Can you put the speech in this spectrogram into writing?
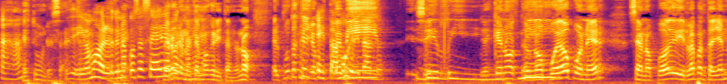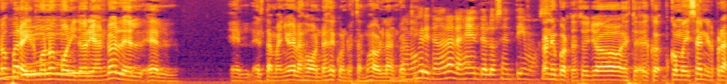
Ajá. Esto es un desastre. Sí, íbamos a hablar de una cosa seria, Espero pero que no estemos gritando. No, el punto es que yo Estamos vi. gritando. Sí, es que no, no puedo poner, o sea, no puedo dividir la pantalla en dos para ir monitoreando el, el, el, el- el tamaño de las ondas de cuando estamos hablando. Estamos aquí. gritándole a la gente, lo sentimos. No, no importa, esto yo, esto, eh, co- como dice Daniel, para,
